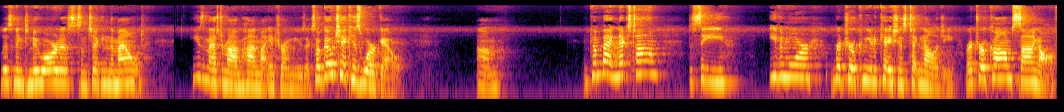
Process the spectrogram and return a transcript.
listening to new artists and checking them out. He's a mastermind behind my intro music, so go check his work out. Um, and come back next time to see even more retro communications technology. Retrocom signing off.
